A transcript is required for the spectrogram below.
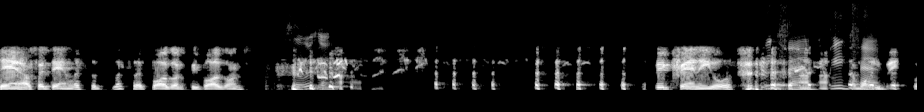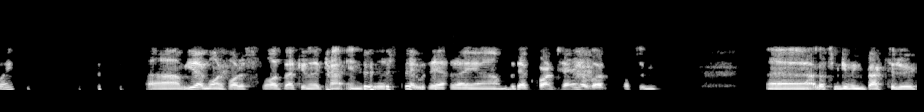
Dan, I said, Dan, let's let's let bygones be bygones. Absolutely. Big fan of yours. Big fan. Uh, Big and fan. you've been doing. Um, you don't mind if I just slide back into the into the state without a um, without quarantine? I've got, got some uh, I got some giving back to do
